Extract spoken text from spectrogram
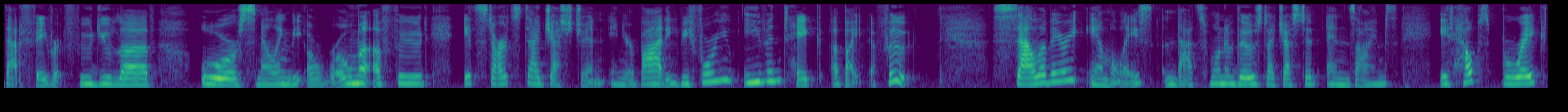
that favorite food you love or smelling the aroma of food, it starts digestion in your body before you even take a bite of food. Salivary amylase, that's one of those digestive enzymes. It helps break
